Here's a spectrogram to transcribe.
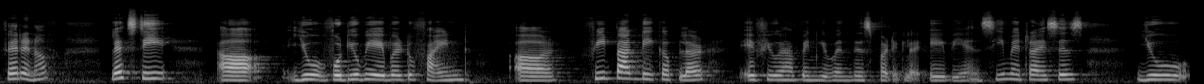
Fair enough. Let us see uh, you would you be able to find a feedback decoupler if you have been given this particular A, B and C matrices. You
